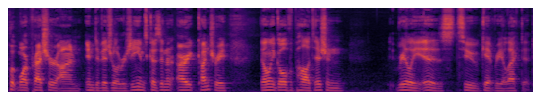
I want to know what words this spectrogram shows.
put more pressure on individual regimes because in our country the only goal of a politician really is to get reelected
